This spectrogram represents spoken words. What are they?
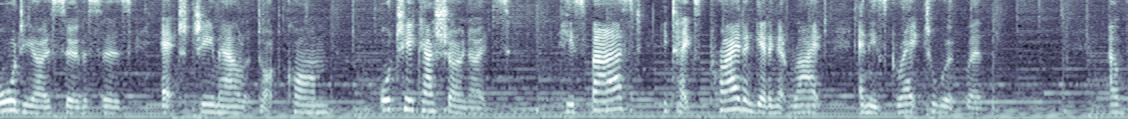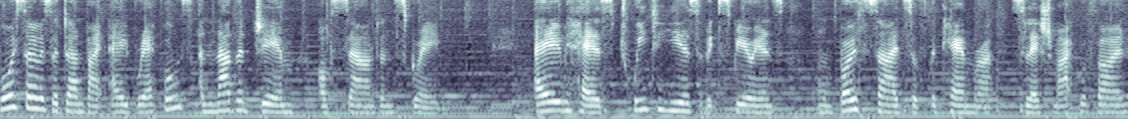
audio services at gmail.com or check our show notes. He's fast, he takes pride in getting it right, and he's great to work with. Our voiceovers are done by Abe Raffles, another gem of sound and screen. Abe has 20 years of experience on both sides of the camera slash microphone,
